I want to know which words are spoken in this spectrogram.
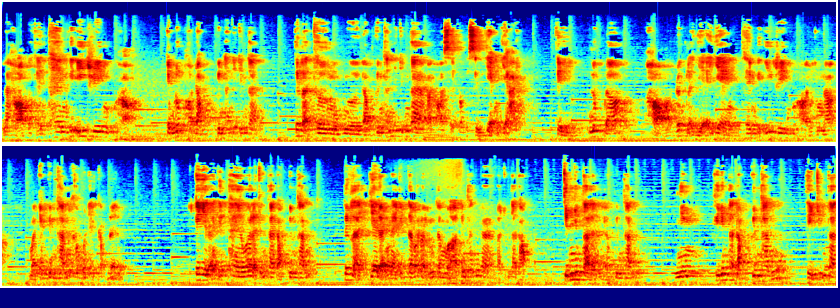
là họ có thể thêm cái ý riêng của họ trong lúc họ đọc kinh thánh cho chúng ta tức là thường một người đọc kinh thánh cho chúng ta và họ sẽ có cái sự giảng dạy, thì lúc đó họ rất là dễ dàng thêm cái ý riêng của họ trong đó, mà trong kinh thánh không có đề cập đến. Cái giai đoạn tiếp theo là chúng ta đọc kinh thánh. Tức là giai đoạn này chúng ta bắt đầu chúng ta mở kinh thánh ra và chúng ta đọc. Chính chúng ta là người đọc kinh thánh. Nhưng khi chúng ta đọc kinh thánh thì chúng ta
